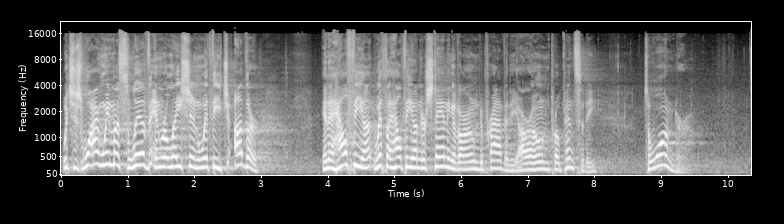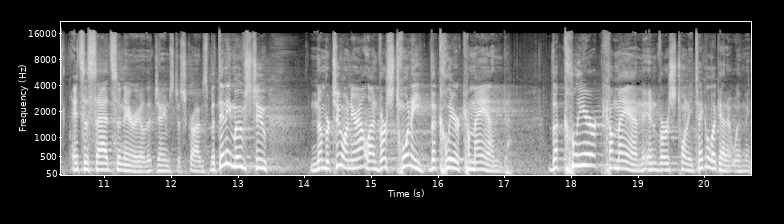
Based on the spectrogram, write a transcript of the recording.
which is why we must live in relation with each other in a healthy, with a healthy understanding of our own depravity, our own propensity to wander. It's a sad scenario that James describes. But then he moves to number two on your outline, verse 20, the clear command. The clear command in verse 20. Take a look at it with me.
